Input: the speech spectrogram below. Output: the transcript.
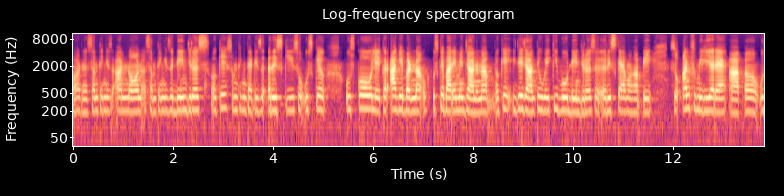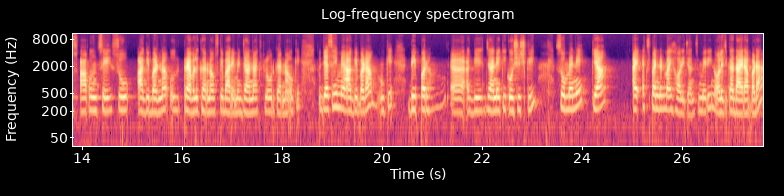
और something is unknown something is a dangerous okay something that is risky so उसके उसको लेकर आगे बढ़ना उसके बारे में जानना ओके okay? ये जानते हुए कि वो डेंजरस रिस्क है वहाँ पे सो so, अनफेमिलियर है आप उस आप उनसे सो so, आगे बढ़ना ट्रैवल करना उसके बारे में जानना एक्सप्लोर करना ओके okay? तो so, जैसे ही मैं आगे बढ़ा ओके okay? डीपर आगे जाने की कोशिश की सो so, मैंने क्या आई एक्सपेंडेड माई हॉरिजन्स मेरी नॉलेज का दायरा बढ़ा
